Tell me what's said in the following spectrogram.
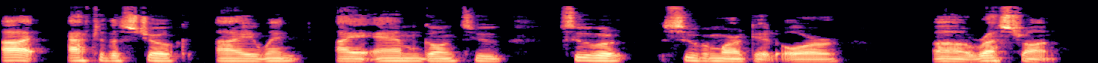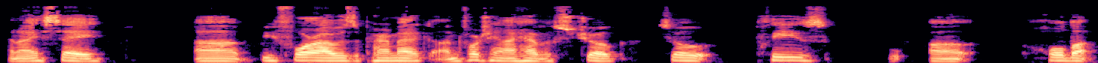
I, after the stroke, I went, I am going to super, supermarket or, uh, restaurant and I say, uh, before I was a paramedic. Unfortunately, I have a stroke, so please uh, hold on,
